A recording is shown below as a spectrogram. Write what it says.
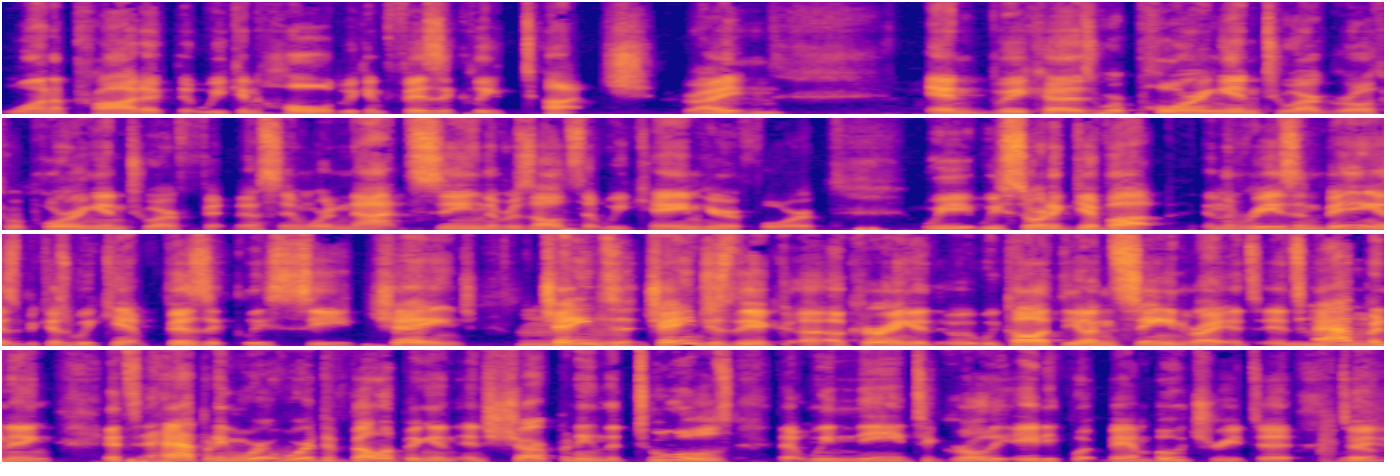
want a product that we can hold, we can physically touch, right? Mm-hmm and because we're pouring into our growth, we're pouring into our fitness, and we're not seeing the results that we came here for, we we sort of give up. And the reason being is because we can't physically see change. Mm-hmm. Change change is the uh, occurring. It, we call it the unseen, right? It's it's mm-hmm. happening. It's happening. We're we're developing and, and, sharpening the tools that we need to grow the 80 foot bamboo tree to to, yeah.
